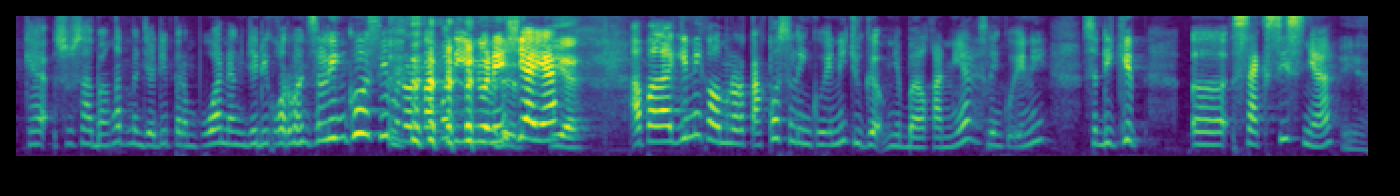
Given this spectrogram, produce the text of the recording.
kayak susah banget menjadi perempuan yang jadi korban selingkuh sih menurut aku di Indonesia ya. Iya. Apalagi nih kalau menurut aku selingkuh ini juga menyebalkannya, selingkuh ini sedikit eh, seksisnya Iya.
